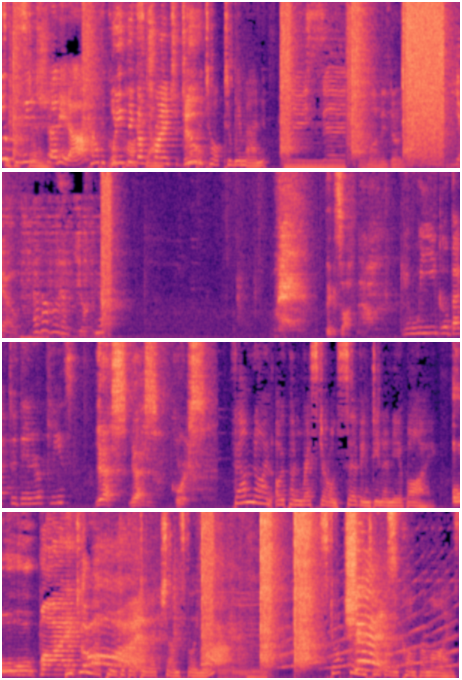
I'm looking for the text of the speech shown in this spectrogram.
you please hysteria, shut it up? how What do you think I'm trying to do? how to talk to women, My money don't. Yo, ever heard of jerkness? I think it's off now. Can we go back to dinner, please? Yes, yes, of course. found nine open restaurants serving dinner nearby. Oh my Would you like me to get directions for you? Structure integrity compromised.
